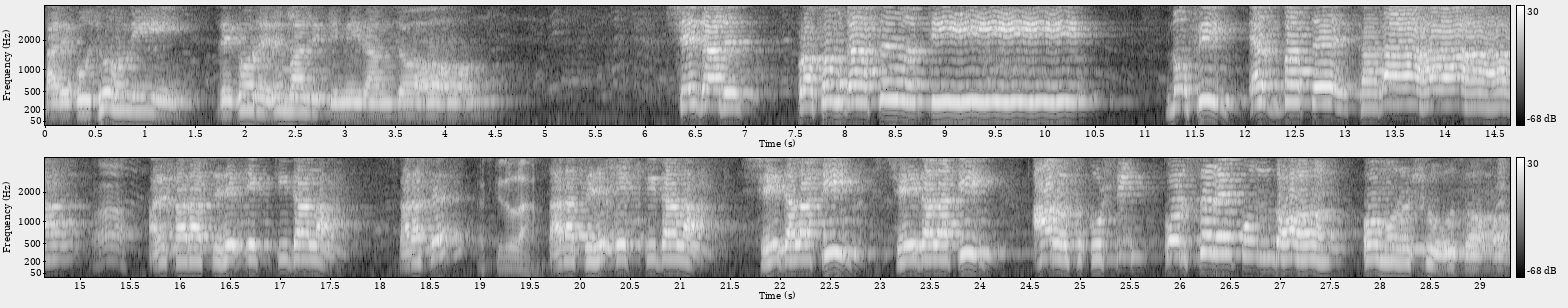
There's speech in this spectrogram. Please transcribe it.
তারে বুঝনি যে ঘরের মালিক নিরঞ্জন। সে গারের প্রথম গাছটি নফি এসবাতে কারা? আরে তার আছে একটি ডালা। তার আছে? একটি ডালা। তার আছে একটি ডালা। সেই ডালাটি সেই ডালাটি আরও কুর্সি করছে রে কুন্দন অমর সুজন।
